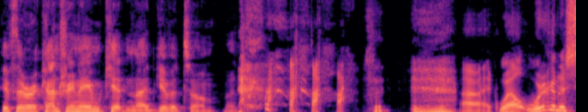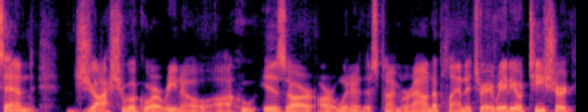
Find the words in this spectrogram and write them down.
if they're a country named Kitten, I'd give it to them. All right. Well, we're going to send Joshua Guarino, uh, who is our, our winner this time around, a planetary radio t shirt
